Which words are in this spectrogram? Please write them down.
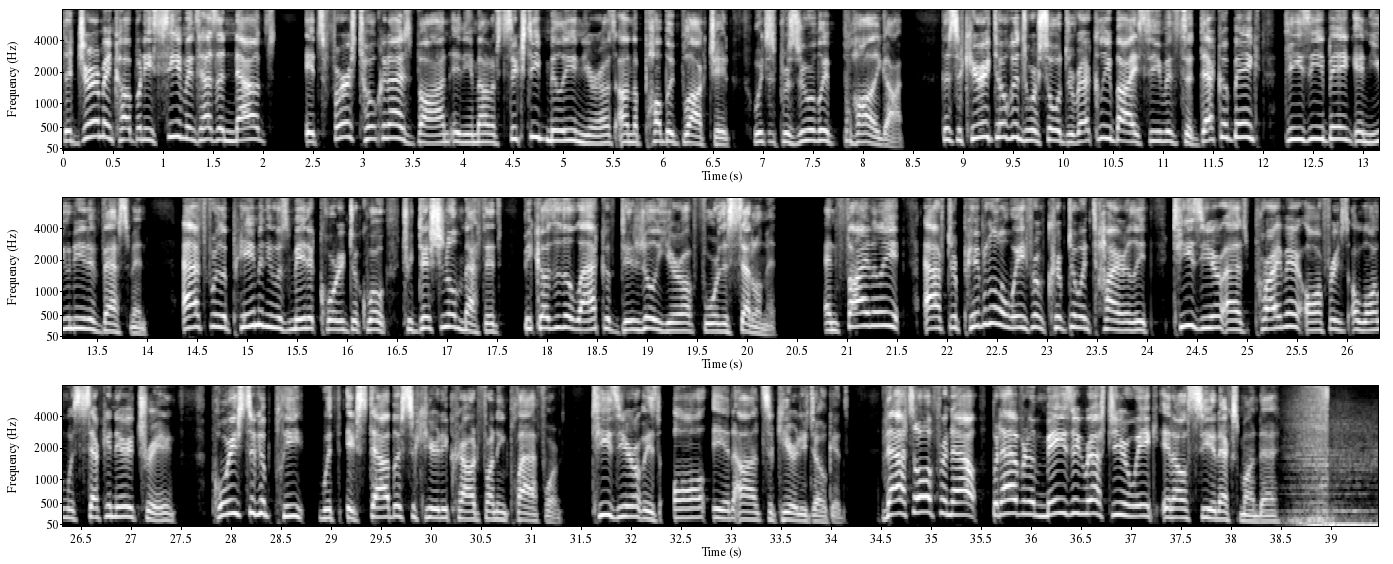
The German company Siemens has announced its first tokenized bond in the amount of 60 million euros on the public blockchain, which is presumably Polygon. The security tokens were sold directly by Siemens to DekaBank, DZ Bank, and Union Investment. As for the payment, it was made according to quote traditional methods because of the lack of digital euro for the settlement. And finally, after pivoting away from crypto entirely, tZERO has primary offerings along with secondary trading, poised to compete with established security crowdfunding platforms. tZERO is all in on security tokens. That's all for now, but have an amazing rest of your week, and I'll see you next Monday.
